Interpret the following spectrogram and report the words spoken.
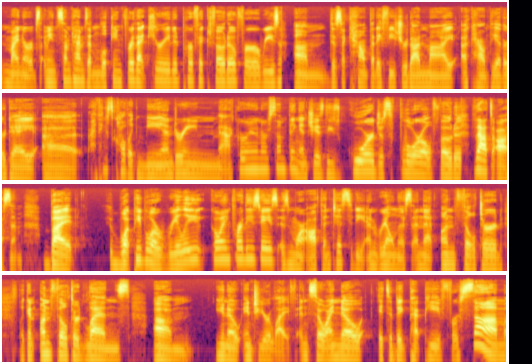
my nerves. I mean, sometimes I'm looking for that curated perfect photo for a reason. Um, this account that I featured on my account the other day, uh, I think it's called like Meandering Macaroon or something, and she has these gorgeous floral photos. That's awesome, but what people are really going for these days is more authenticity and realness and that unfiltered like an unfiltered lens um you know, into your life. And so I know it's a big pet peeve for some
